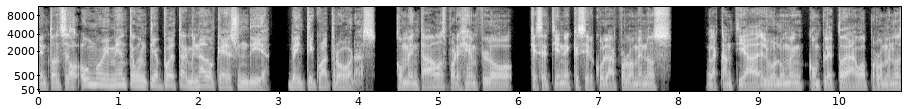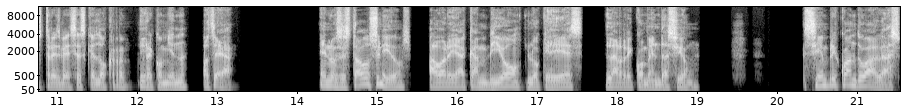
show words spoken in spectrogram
Entonces, o un movimiento en un tiempo determinado que es un día, 24 horas. comentábamos, por ejemplo, que se tiene que circular por lo menos la cantidad, el volumen completo de agua por lo menos tres veces, que es lo que re- Sí. recomiendan. O sea, en los Estados Unidos ahora ya cambió lo que es la recomendación. Siempre y cuando hagas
